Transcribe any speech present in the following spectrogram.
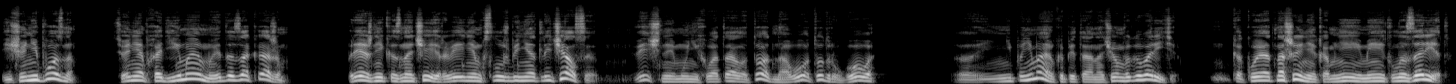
Еще не поздно. Все необходимое мы дозакажем. Прежний казначей рвением к службе не отличался. Вечно ему не хватало то одного, то другого. Э, не понимаю, капитан, о чем вы говорите. Какое отношение ко мне имеет лазарет?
